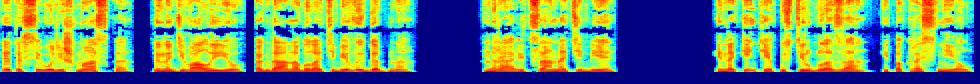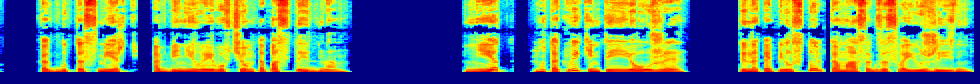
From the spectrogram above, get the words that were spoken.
Это всего лишь маска, ты надевал ее, когда она была тебе выгодна. Нравится она тебе?» Иннокентий опустил глаза и покраснел, как будто смерть обвинила его в чем-то постыдном. «Нет, ну так выкинь ты ее уже. Ты накопил столько масок за свою жизнь,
